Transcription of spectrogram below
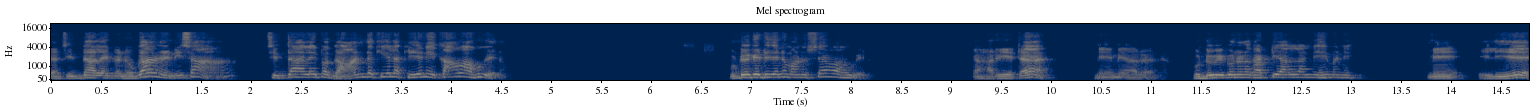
දැන් සිද්ධාලේප නොගාන නිසා සිද්ධාලේප ගාන්න කියලා කියන එකව අහුවෙනවා. උඩගෙඩි දෙන මිනිස්සයව අහුවෙනවා. දැන් හරියට මේ මේ අර කුඩු විකුණන කට්ටිය අල්ලන්නේ එහෙමනේ. මේ එළියේ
